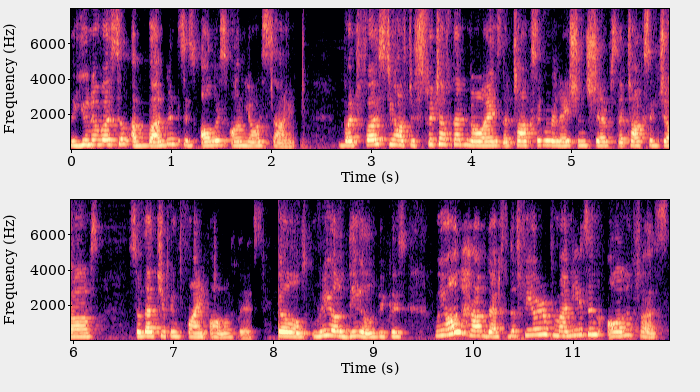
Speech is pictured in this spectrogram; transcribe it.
the universal abundance is always on your side. But first you have to switch off that noise the toxic relationships the toxic jobs so that you can find all of this. Real, real deal because we all have that. The fear of money is in all of us.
